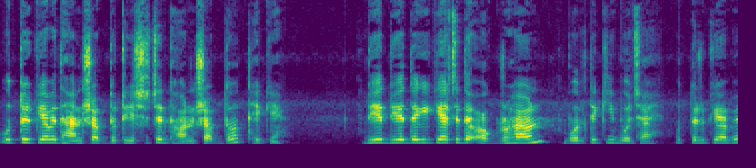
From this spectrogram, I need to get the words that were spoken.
উত্তর কী হবে? ধান শব্দটি এসেছে ধন শব্দ থেকে। দুয়ে দুয়ের দিকে কী আছে তো অগ্রহায়ণ বলতে কি বোঝায়? উত্তর কী হবে?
